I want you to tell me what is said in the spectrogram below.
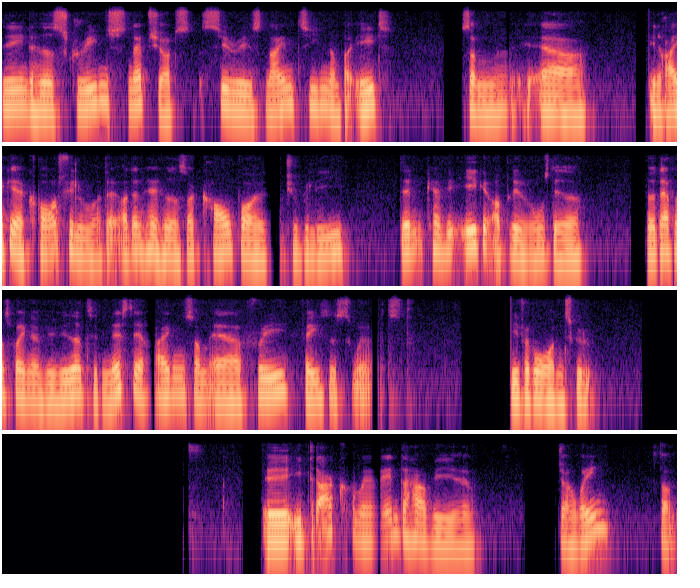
det er en, der hedder Screen Snapshots Series 19 number 8, som er en række af kortfilm, og den her hedder så Cowboy Jubilee. Den kan vi ikke opleve nogen steder. Så derfor springer vi videre til den næste i rækken, som er Free Faces West. Lige for god ordens skyld. Øh, I Dark Command, der har vi øh, John Wayne, som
